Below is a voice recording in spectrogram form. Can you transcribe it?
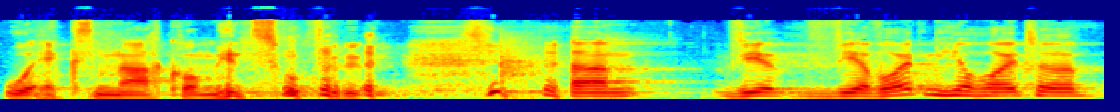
Urechsen-Nachkommen hinzufügen. ähm, wir, wir wollten hier heute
